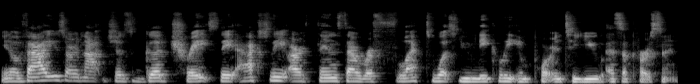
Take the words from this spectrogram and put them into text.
You know, values are not just good traits, they actually are things that reflect what's uniquely important to you as a person.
